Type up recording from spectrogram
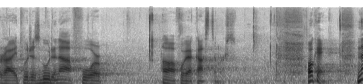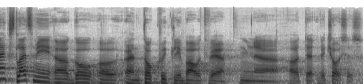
right, which is good enough for for their customers. Okay, next let me uh, go uh, and talk quickly about the, mm, uh, the, the, choices,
